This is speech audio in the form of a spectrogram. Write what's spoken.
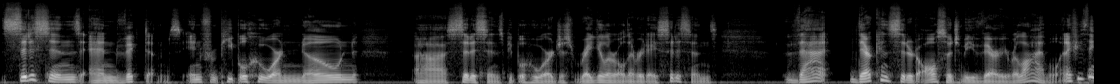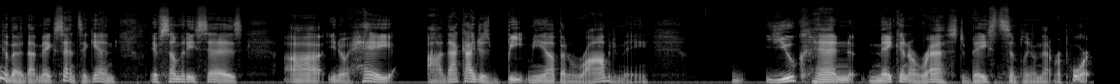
citizens and victims, in from people who are known uh, citizens, people who are just regular old everyday citizens, that they're considered also to be very reliable. And if you think about it, that makes sense. Again, if somebody says, uh, you know, hey, uh, that guy just beat me up and robbed me, you can make an arrest based simply on that report.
